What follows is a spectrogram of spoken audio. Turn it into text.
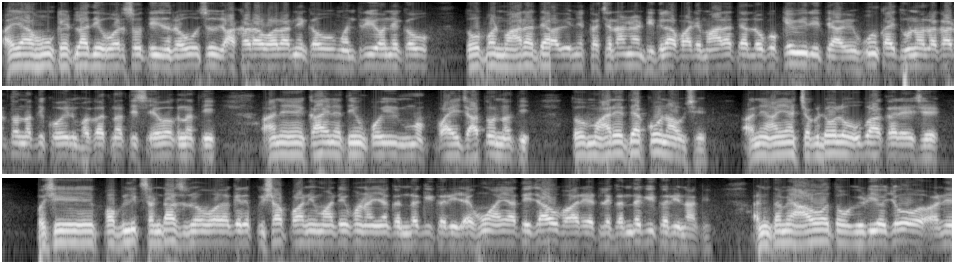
અહીંયા હું કેટલા દિવસ વર્ષોથી જ રહું છું, આખાડાવાળાને કહું, મંત્રીઓને કહું, તો પણ મારા ત્યાં આવીને કચરાના ઢીકલા પાડે. મારા ત્યાં લોકો કેવી રીતે આવે? હું કાંઈ ધૂનો લગાડતો નથી કોઈ ભગત નથી, સેવક નથી, અને કાંઈ નથી, હું કોઈ પાસે જાતો નથી. તો મારે ત્યાં કોણ આવશે? અને અહીંયા ચગડોલો ઊભા કરે છે. પછી પબ્લિક સંડાસ વગેરે પિશાબ પાણી માટે પણ અહીંયા ગંદકી કરી જાય. હું અહીંયાથી જાઉં બહાર એટલે ગંદકી કરી નાખે. અને તમે આવો તો વીડિયો જુઓ અને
